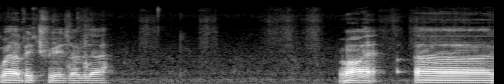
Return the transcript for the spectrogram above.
where the big tree is over there. Right. Uh,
